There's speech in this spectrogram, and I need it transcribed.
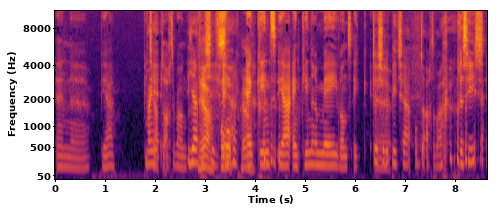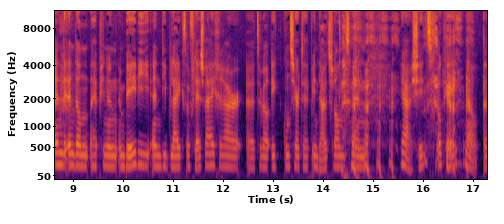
En eh, ja, pizza je- op de achterbank. Ja, ja precies. volop. Ja. Ja. En, kind, ja, en kinderen mee, want ik... Tussen eh, de pizza op de achterbank. Precies, en, en dan heb je een, een baby en die blijkt een flesweigeraar, eh, terwijl ik concerten heb in Duitsland. En ja, shit, oké, nou, eh,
